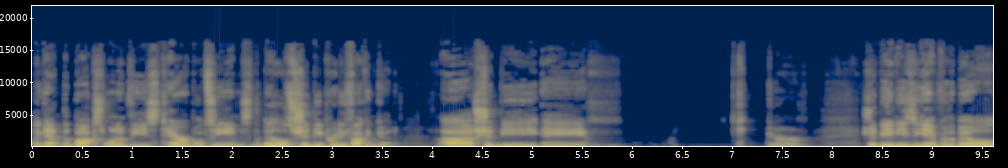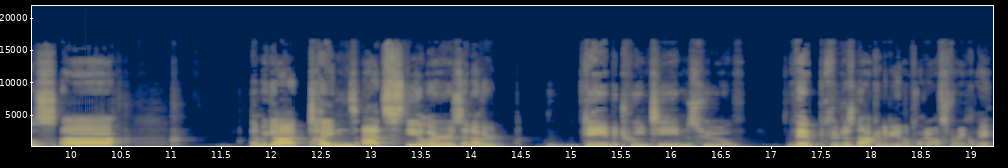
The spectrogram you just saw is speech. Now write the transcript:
Again, the Bucs, one of these terrible teams. The Bills should be pretty fucking good. Uh, should be a should be an easy game for the Bills. Uh, then we got Titans at Steelers, another game between teams who they they're just not going to be in the playoffs, frankly.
